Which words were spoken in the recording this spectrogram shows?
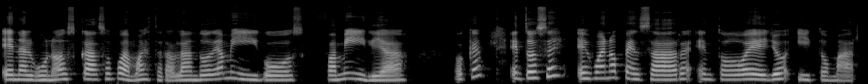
en algunos casos podemos estar hablando de amigos, familia, ¿ok? Entonces es bueno pensar en todo ello y tomar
